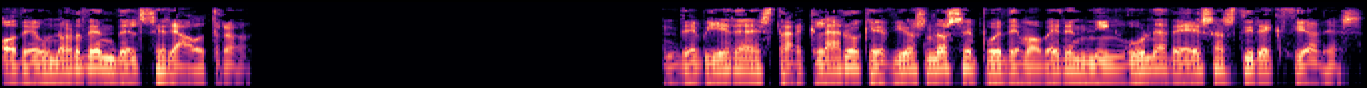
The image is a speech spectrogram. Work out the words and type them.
o de un orden del ser a otro. Debiera estar claro que Dios no se puede mover en ninguna de esas direcciones.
